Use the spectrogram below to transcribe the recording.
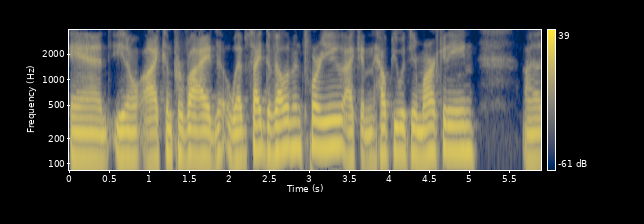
And, you know, I can provide website development for you. I can help you with your marketing. Uh,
